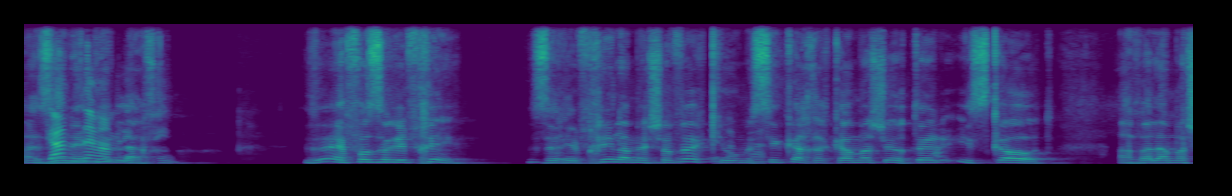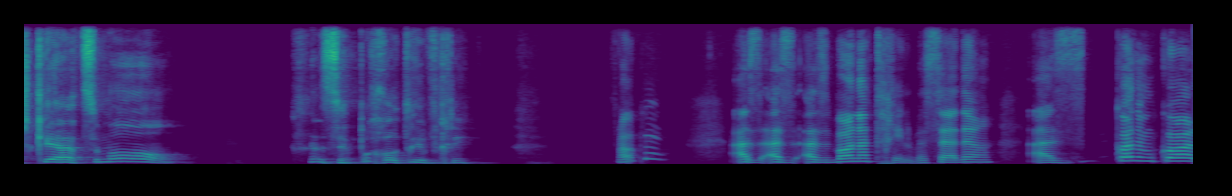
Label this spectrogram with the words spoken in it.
גם זה אגיד לך, ממליצים. זה, איפה זה רווחי? זה רווחי למשווק, כי הוא? משיג ככה כמה שיותר עסקאות, אבל המשקיע עצמו, זה פחות רווחי. אוקיי. אז, אז, אז בואו נתחיל, בסדר? אז קודם כל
